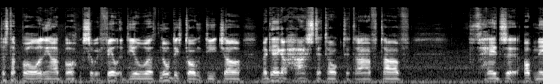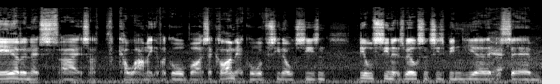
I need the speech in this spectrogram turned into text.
just a ball in the hard box that we fail to deal with. Nobody's talking to each other. McGregor has to talk to Tav. Tav heads it up in the air, and it's uh, it's a calamity of a goal, but it's a calamity of a goal we've seen all season. Beale's seen it as well since he's been here. It was. Um,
